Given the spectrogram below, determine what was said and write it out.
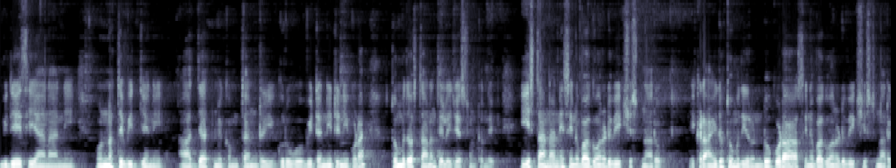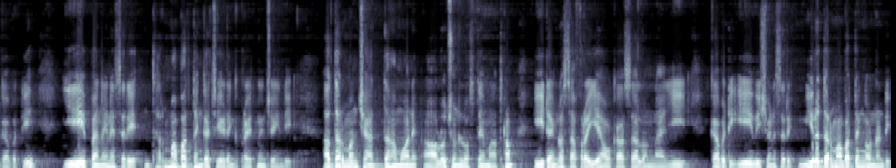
విదేశీయానాన్ని ఉన్నత విద్యని ఆధ్యాత్మికం తండ్రి గురువు వీటన్నిటినీ కూడా తొమ్మిదవ స్థానం తెలియజేస్తుంటుంది. ఈ స్థానాన్ని శనిభాగవనుడు వీక్షిస్తున్నారు. ఇక్కడ ఐదు తొమ్మిది రెండు కూడా శనిభాగవనుడు వీక్షిస్తున్నారు కాబట్టి ఏ పనైనా సరే ధర్మబద్ధంగా చేయడానికి ప్రయత్నం చేయండి. అధర్మం చేద్దాము అనే ఆలోచనలు వస్తే మాత్రం ఈ టైంలో సఫర్ అయ్యే అవకాశాలు ఉన్నాయి కాబట్టి ఏ విషయమైనా సరే మీరు ధర్మబద్ధంగా ఉండండి.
